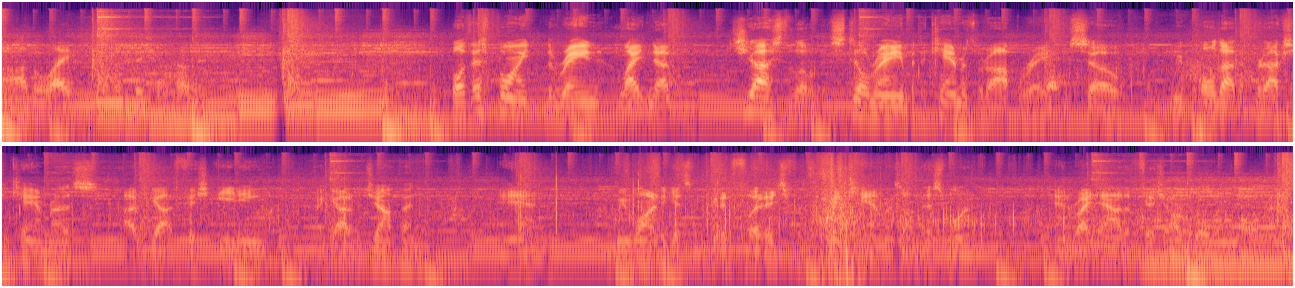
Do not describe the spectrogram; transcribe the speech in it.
Ah, the life fishing hook. Well, at this point, the rain lightened up just a little bit. Still raining, but the cameras would operate. So we pulled out the production cameras. I've got fish eating. I got them jumping, and we wanted to get some good footage for the good cameras on this one. And right now, the fish are rolling all around.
